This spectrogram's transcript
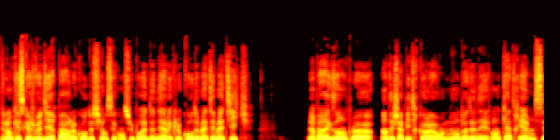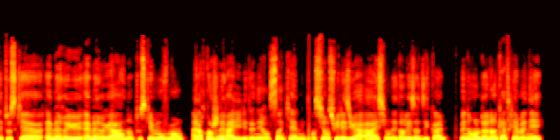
Et donc, qu'est-ce que je veux dire par le cours de sciences est conçu pour être donné avec le cours de mathématiques? Bien, par exemple, euh, un des chapitres que nous on doit donner en quatrième, c'est tout ce qui est euh, MRU, MRUA, donc tout ce qui est mouvement. Alors qu'en général, il est donné en cinquième si on suit les UAA et si on est dans les autres écoles. Mais nous, on le donne en quatrième année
